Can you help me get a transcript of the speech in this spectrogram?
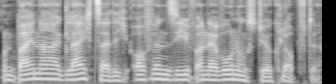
und beinahe gleichzeitig offensiv an der Wohnungstür klopfte.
